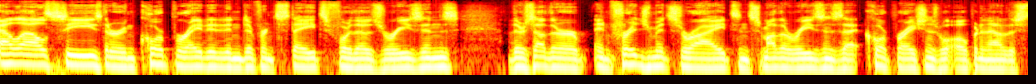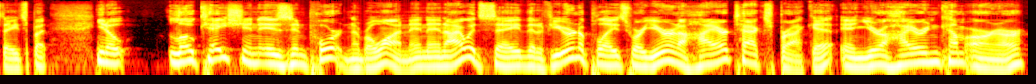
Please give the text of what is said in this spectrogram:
LLCs that are incorporated in different states for those reasons. There's other infringements rights and some other reasons that corporations will open in other states, but you know location is important number one and, and i would say that if you're in a place where you're in a higher tax bracket and you're a higher income earner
